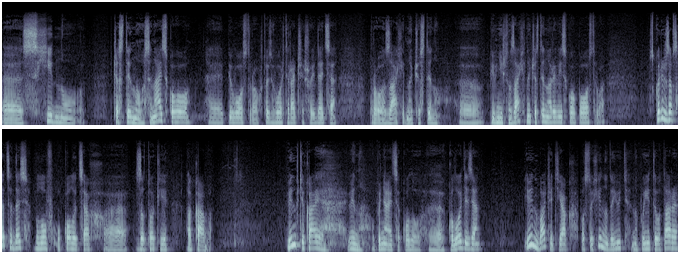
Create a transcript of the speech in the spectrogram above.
е, східну частину Синайського півострова. Хтось говорить радше, що йдеться про західну частину, північно-західну частину Аравійського полуострова. Скоріше за все, це десь було в околицях затоки Акаба. Він втікає, він опиняється коло е, колодязя, і він бачить, як пастухи надають напоїти отари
